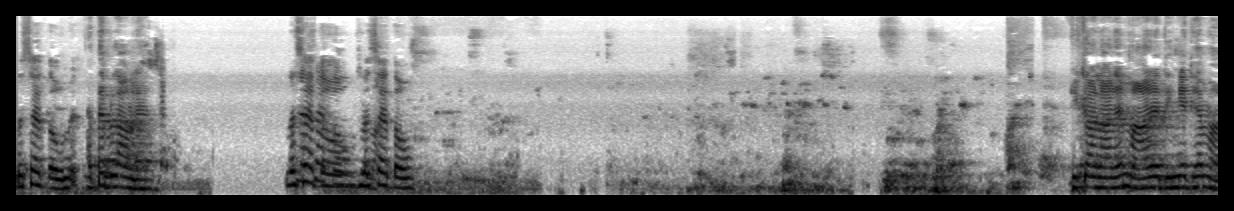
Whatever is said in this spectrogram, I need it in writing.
23နဲ့အသက်ဘယ်လောက်လဲ23 23ဒီကာလာထဲမှာတဲ့ဒီနှစ်ထဲမှာ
